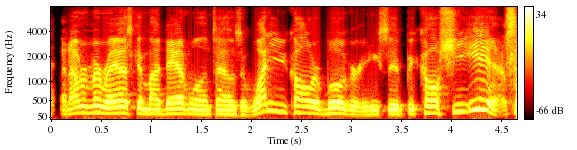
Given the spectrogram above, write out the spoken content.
and I remember asking my dad one time, I said, Why do you call her Booger? And he said, Because she is.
